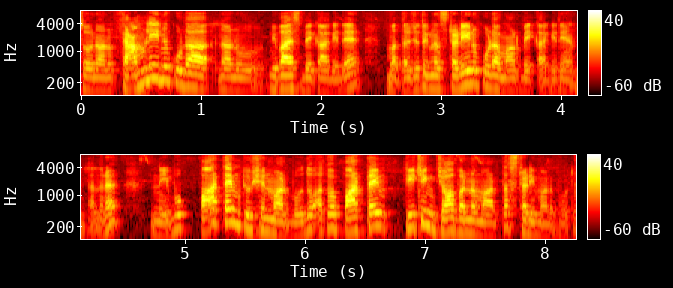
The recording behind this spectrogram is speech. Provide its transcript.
ಸೊ ನಾನು ಫ್ಯಾಮಿಲಿನೂ ಕೂಡ ನಾನು ನಿಭಾಯಿಸಬೇಕಾಗಿದೆ, ಮತ್ತು ಜೊತೆಗೆ ನಾನು ಸ್ಟಡಿನೂ ಕೂಡ ಮಾಡಬೇಕಾಗಿದೆ ಅಂತಂದ್ರೆ, ನೀವು ಪಾರ್ಟ್ ಟೈಮ್ ಟ್ಯೂಷನ್ ಮಾಡ್ಬೋದು ಅಥವಾ ಪಾರ್ಟ್ ಟೈಮ್ ಟೀಚಿಂಗ್ ಜಾಬ್ ಅನ್ನು ಮಾಡ್ತಾ ಸ್ಟಡಿ ಮಾಡ್ಬೋದು.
